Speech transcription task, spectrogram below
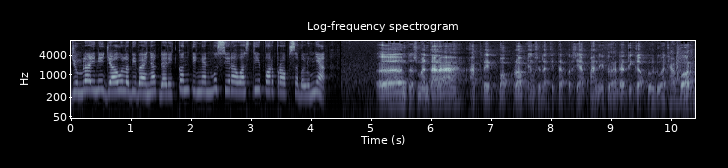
Jumlah ini jauh lebih banyak dari kontingen Musirawas di Porprov sebelumnya. Uh, untuk sementara atlet Porprov yang sudah kita persiapkan itu ada 32 cabur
